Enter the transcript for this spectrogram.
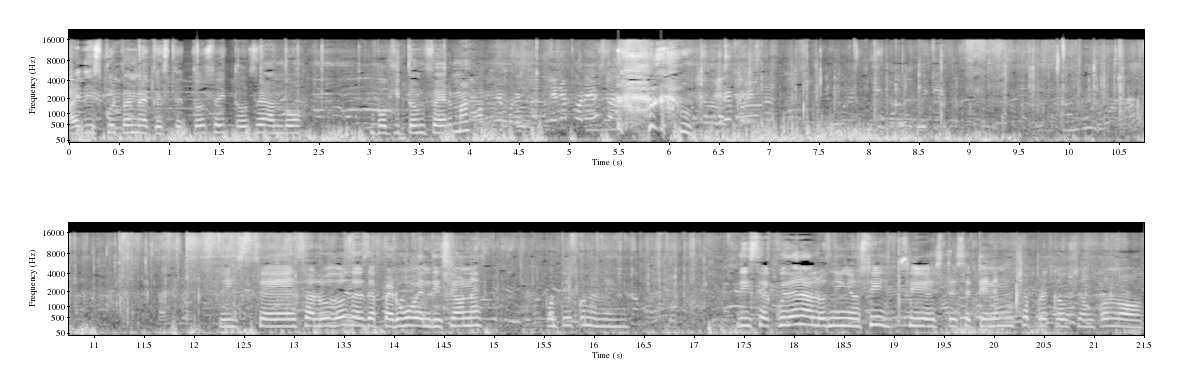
Ay, discúlpenme que esté tose y tose, ando un poquito enferma. Dice, saludos desde Perú, bendiciones. Ponte con el niño. Dice, cuiden a los niños, sí, sí, este, se tiene mucha precaución con los,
